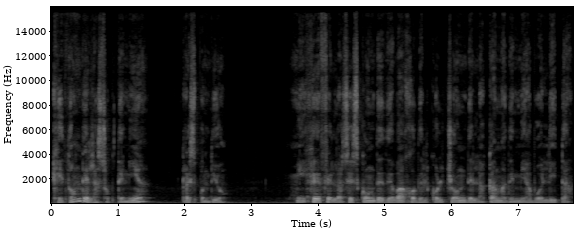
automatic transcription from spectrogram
que dónde las obtenía, respondió, mi jefe las esconde debajo del colchón de la cama de mi abuelita.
